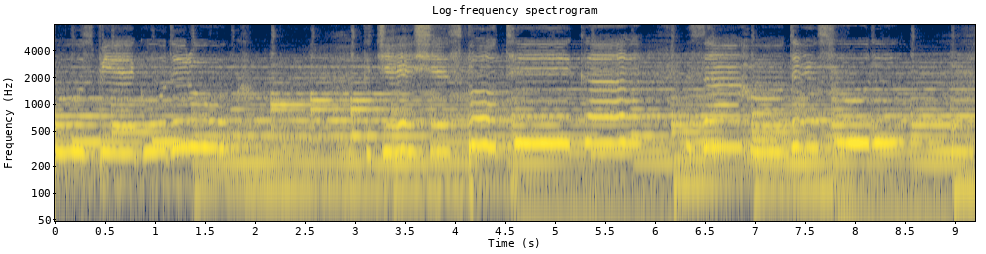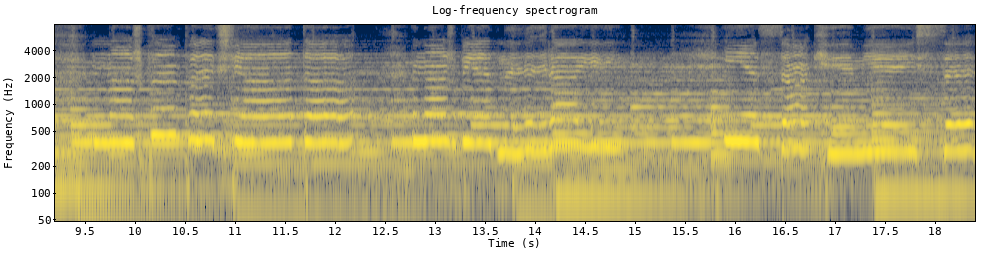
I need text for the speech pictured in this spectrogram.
u zbiegu dróg, gdzie się spotyka Takie miejsce,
